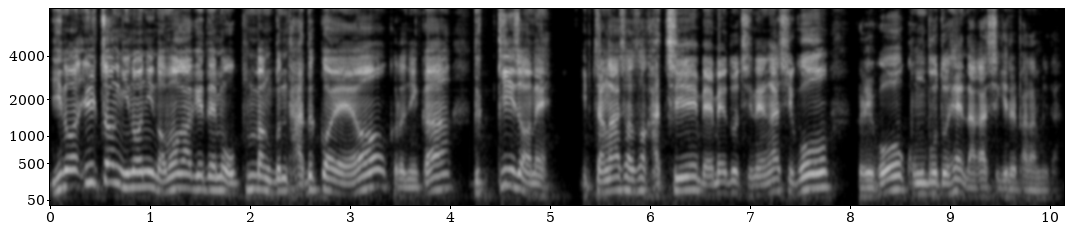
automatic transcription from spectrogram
인원 일정 인원이 넘어가게 되면 오픈방 문 닫을 거예요. 그러니까 늦기 전에 입장하셔서 같이 매매도 진행하시고 그리고 공부도 해 나가시기를 바랍니다.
